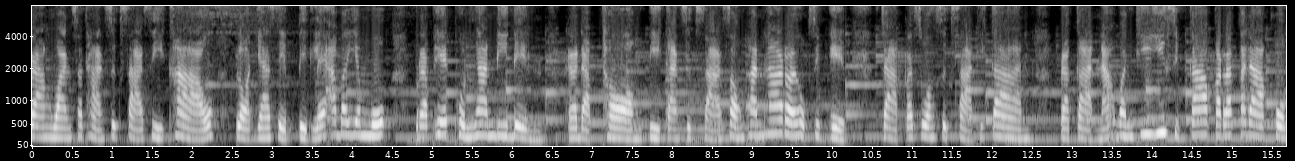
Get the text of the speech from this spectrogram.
รางวัลสถานศึกษาสีขาว ปลอดยาเสพติดและอบายมุก ประเภทผลงานดีเด่น ระดับทอง ปีการศึกษา 2561 จากกระทรวงศึกษาธิการ ประกาศณวันที่ 29 กรกฎาคม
